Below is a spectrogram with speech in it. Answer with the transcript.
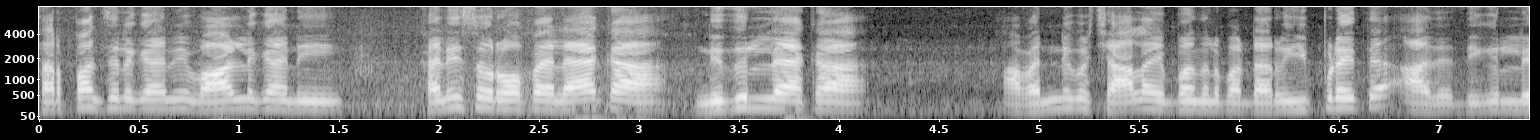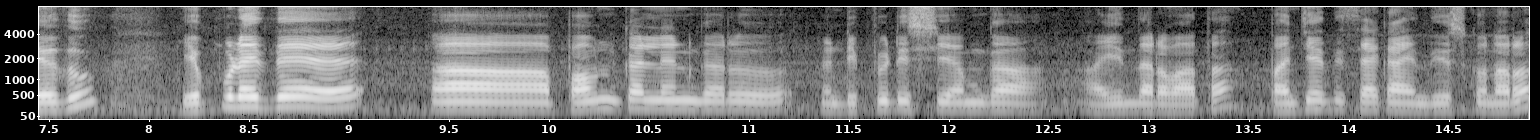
సర్పంచులు కానీ వాళ్ళు కానీ కనీసం రూపాయి లేక నిధులు లేక అవన్నీ కూడా చాలా ఇబ్బందులు పడ్డారు. ఇప్పుడైతే అది దిగులు లేదు. ఎప్పుడైతే పవన్ కళ్యాణ్ గారు డిప్యూటీ సీఎంగా అయిన తర్వాత పంచాయతీ శాఖ ఆయన తీసుకున్నారు.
